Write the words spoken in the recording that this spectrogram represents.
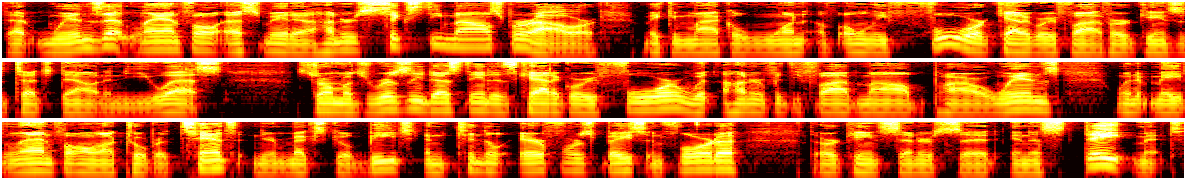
that winds at landfall estimated 160 miles per hour, making Michael one of only four Category 5 hurricanes to touch down in the U.S. Storm was originally designated as Category 4 with 155 mile per hour winds when it made landfall on October 10th near Mexico Beach and Tyndall Air Force Base in Florida, the Hurricane Center said in a statement.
